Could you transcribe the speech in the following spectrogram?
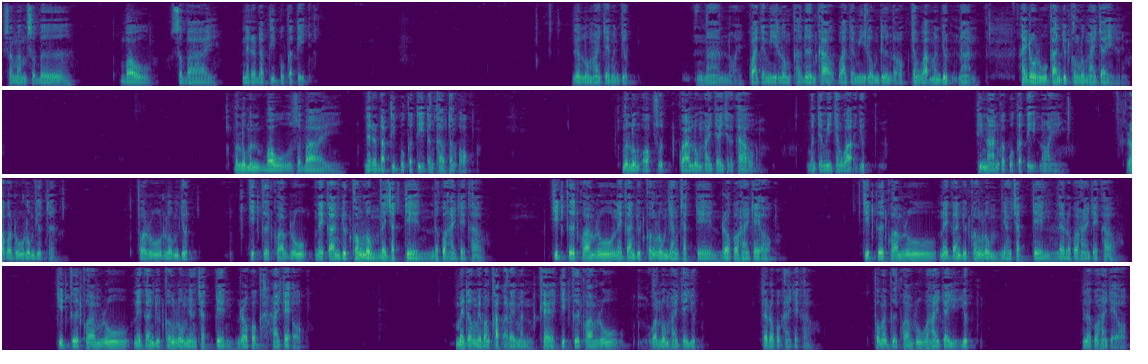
สม่ำเสมอเบาสบายในระดับที่ปกติ แล้วลมหายใจมันหยุดนานหน่อย กว่าจะมีลมเข้าเดินเข้า กว่าจะมีลมเดินออก จังหวะมันหยุดนาน ให้เรารู้การหยุดของลมหายใจ พอลมมันเบาสบาย ในระดับที่ปกติทั้งเข้าทั้งออก เมื่อลมออกสุดกว่าลมหายใจจะเข้า มันจะมีจังหวะหยุด ที่นานกว่าปกติหน่อย เราก็รู้ลมหยุดซะพอรู้ลมหยุด จิตเกิดความรู้ในการหยุดของลมได้ชัดเจน แล้วก็หายใจเข้า จิตเกิดความรู้ในการหยุดของลมอย่างชัดเจน เราก็หายใจออก จิตเกิดความรู้ในการหยุดของลมอย่างชัดเจน แล้วเราก็หายใจเข้า จิตเกิดความรู้ในการหยุดของลมอย่างชัดเจน เราก็หายใจออก ไม่ต้องไปบังคับอะไรมัน แค่จิตเกิดความรู้ว่าลมหายใจหยุด แล้วเราก็หายใจเข้า พอมันเกิดความรู้ว่าหายใจหยุด แล้วก็หายใจออก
